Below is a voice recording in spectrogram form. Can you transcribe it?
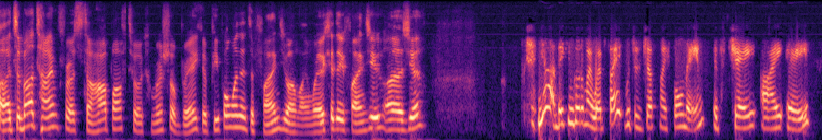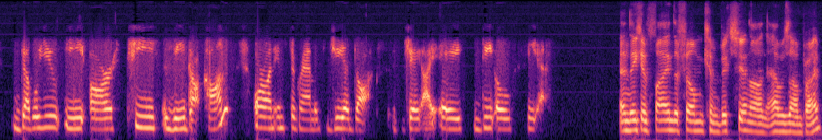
Uh, it's about time for us to hop off to a commercial break. If people wanted to find you online, where could they find you, uh, Jia? Yeah, they can go to my website, which is just my full name. It's J I A W E R T Z dot com, or on Instagram, it's Jia Docs. It's J I A D O C S. And they can find the film Conviction on Amazon Prime?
